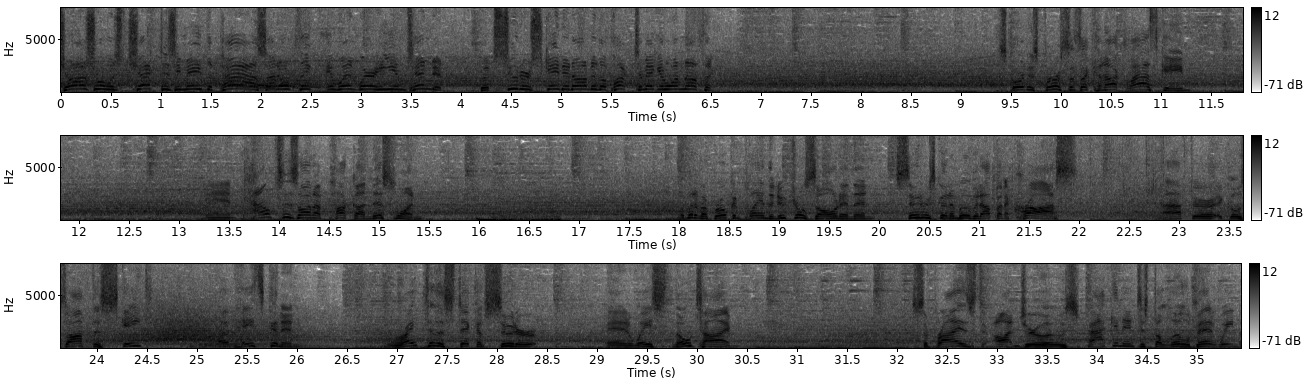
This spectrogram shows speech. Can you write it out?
Joshua was checked as he made the pass. I don't think it went where he intended, but Suter skated onto the puck to make it 1 0. Scored his first as a Canuck last game. And pounces on a puck on this one. A little bit of a broken play in the neutral zone, and then Suter's going to move it up and across after it goes off the skate of Heiskanen right to the stick of Suter and wastes no time. Surprised Oettinger, who's backing in just a little bit. We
